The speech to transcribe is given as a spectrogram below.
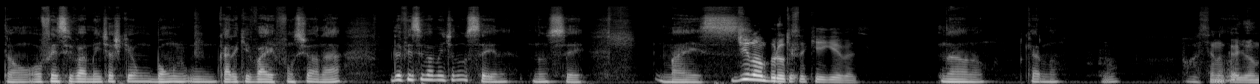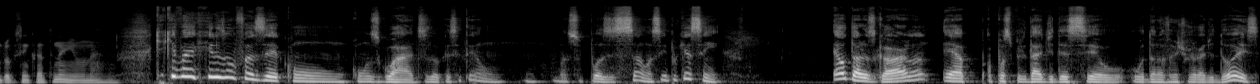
Então, ofensivamente, acho que é um bom um cara que vai funcionar. Defensivamente, não sei, né? Não sei. Mas. Dylan Brooks que... aqui, Gibbs. Não, não. Quero não. Porra, você não quer o Dylan Brooks em canto nenhum, né? O que, que, vai, que, que eles vão fazer com, com os guards, Lucas? Você tem um, uma suposição, assim? Porque, assim, é o Darius Garland, é a, a possibilidade de descer o, o Donovan Mitchell jogar de dois,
